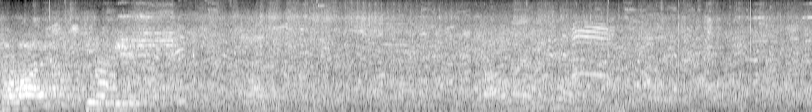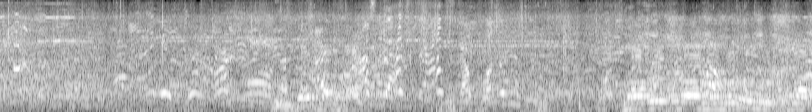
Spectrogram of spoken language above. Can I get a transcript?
সভায় যোগ দিয়ে জগৎ সর্বলোক ইসলাম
